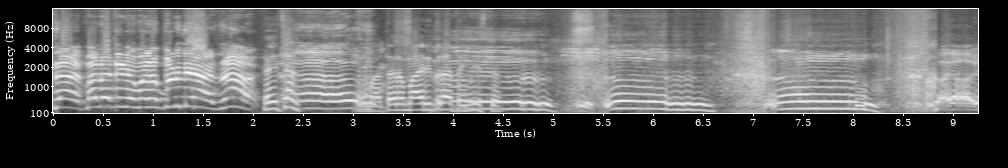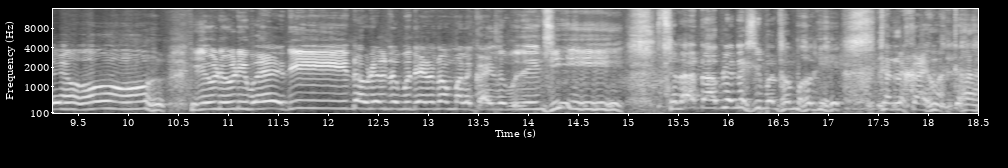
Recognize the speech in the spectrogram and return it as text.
जा मला मला पडू द्या जा. ए, चल. म्हातारं मारीत राहते नुसतं. काय अरे हो, हो, हो एवढी एवढी बाय ती. नवऱ्याला जमू द्यायला ना मला काय जमू द्यायची? चला आता आपल्या नशिबाचा भाग आहे. त्यांना काय म्हणता?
